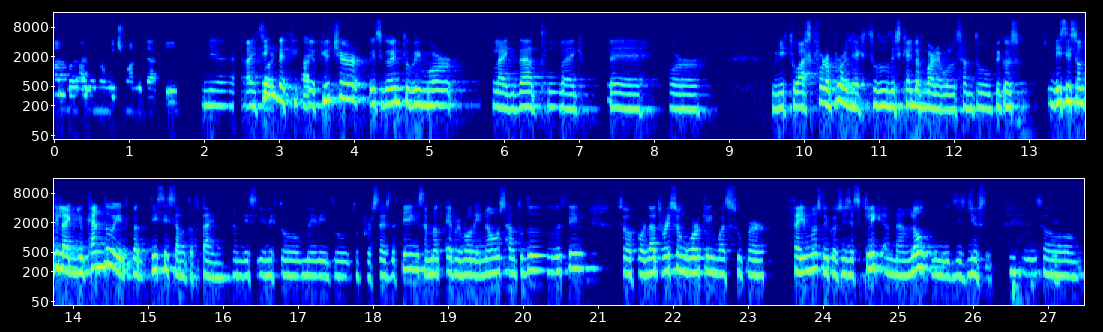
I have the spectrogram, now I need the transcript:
number. I don't know which one would that be. Yeah, I think the, the future is going to be more like that, like, uh, or we need to ask for a project to do this kind of variables and to, because this is something like you can do it, but this is a lot of time and this you need to maybe to, to process the things and not everybody knows how to do the thing. So for that reason, WorldClim was super famous because you just click and download and you just use it. So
